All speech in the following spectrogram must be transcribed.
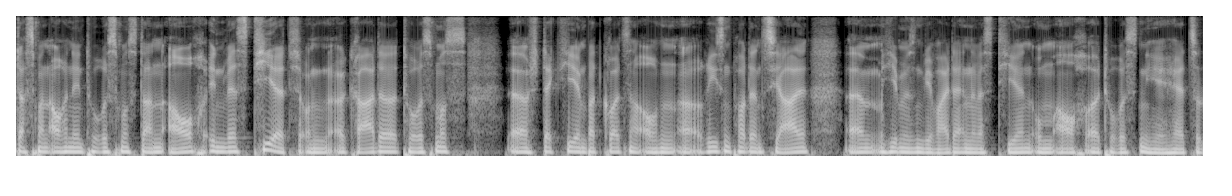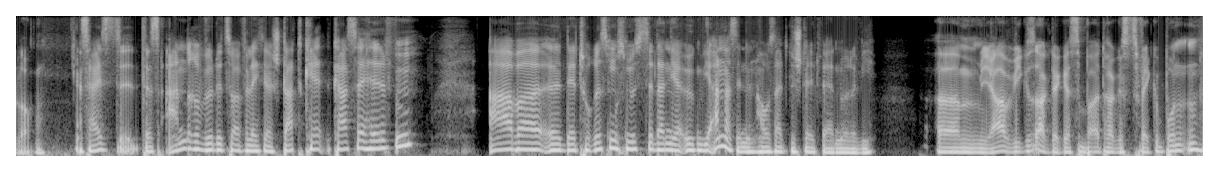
dass man auch in den Tourismus dann auch investiert. Und äh, gerade Tourismus äh, steckt hier in Bad Kreuznach auch ein äh, Riesenpotenzial. Ähm, hier müssen wir weiter investieren, um auch äh, Touristen hierher zu locken. Das heißt, das andere würde zwar vielleicht der Stadtkasse helfen, aber äh, der Tourismus müsste dann ja irgendwie anders in den Haushalt gestellt werden, oder wie? Ähm, ja, wie gesagt, der Gästebeitrag ist zweckgebunden.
